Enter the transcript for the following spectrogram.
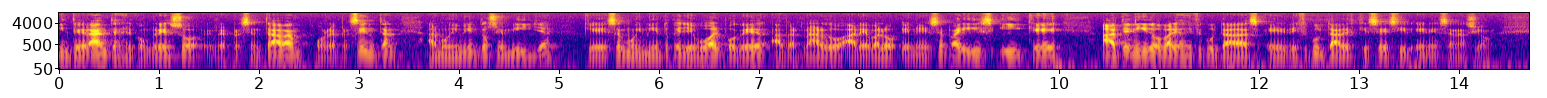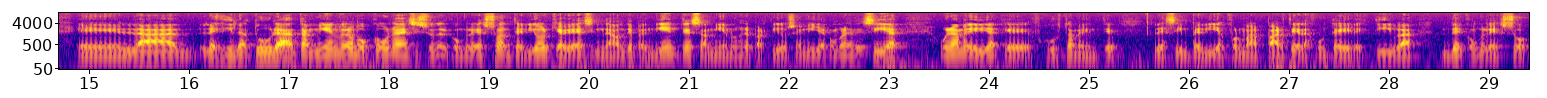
integrantes del Congreso representaban o representan al movimiento Semilla, que es el movimiento que llevó al poder a Bernardo Arevalo en ese país y que ha tenido varias dificultades, eh, dificultades quise decir, en esa nación. Eh, la legislatura también revocó una decisión del Congreso anterior que había designado independientes a miembros del partido Semilla, como les decía, una medida que justamente les impedía formar parte de la junta directiva del Congreso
